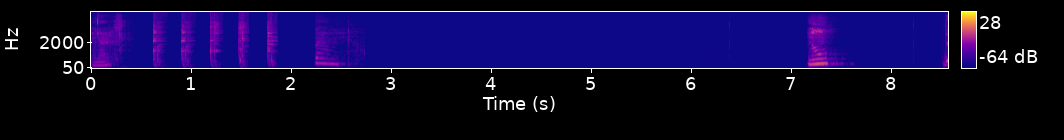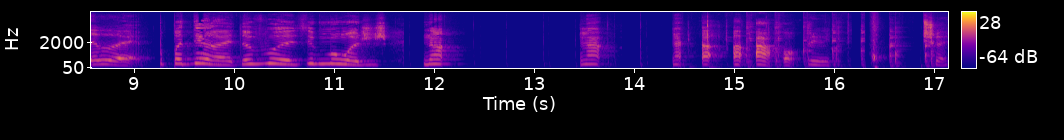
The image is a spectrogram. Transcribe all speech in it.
Ні. Ну, давай, попадай, давай, ти можеш. На. На. на а, а, а, о, привіт. Що?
